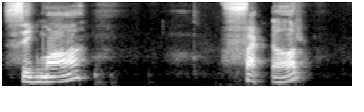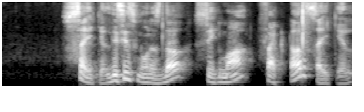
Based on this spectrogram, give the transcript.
sigma factor cycle this is known as the sigma factor cycle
